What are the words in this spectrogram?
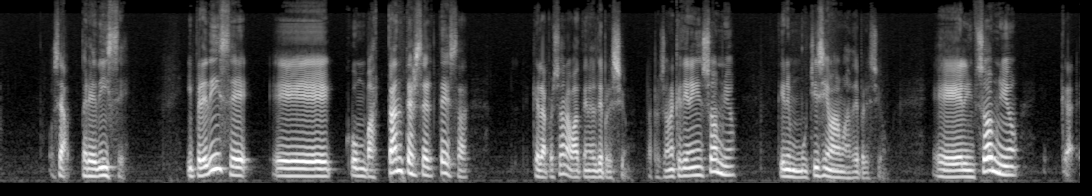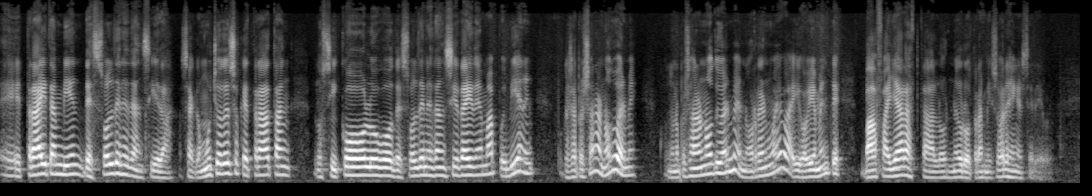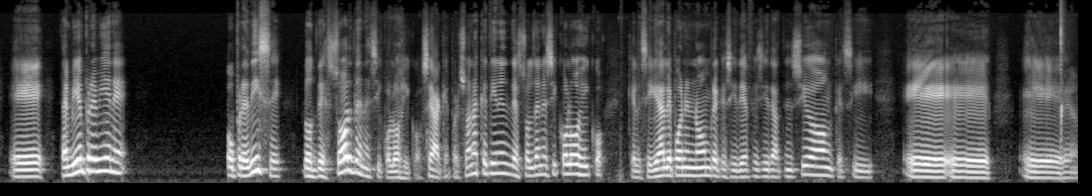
o sea, predice. Y predice con bastante certeza que la persona va a tener depresión. Las personas que tienen insomnio tienen muchísima más depresión. el insomnio eh, trae también desórdenes de ansiedad. O sea que muchos de esos que tratan los psicólogos, desórdenes de ansiedad y demás, pues vienen porque esa persona no duerme. Cuando una persona no duerme, no renueva y obviamente va a fallar hasta los neurotransmisores en el cerebro. Eh, también previene o predice los desórdenes psicológicos. O sea, que personas que tienen desórdenes psicológicos, que enseguida le ponen nombre, que si déficit de atención, que si eh, eh,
